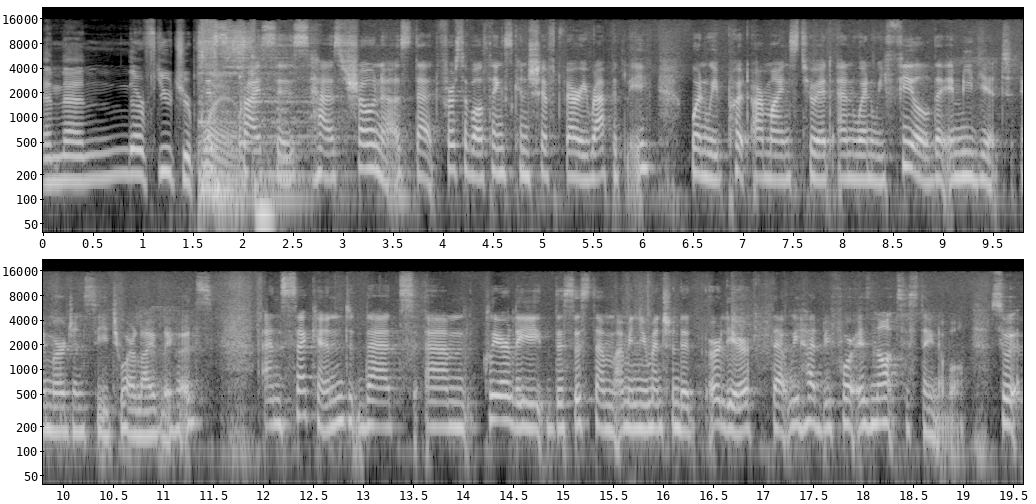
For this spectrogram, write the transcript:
and then their future plans. This crisis has shown us that, first of all, things can shift very rapidly when we put our minds to it and when we feel the immediate emergency to our livelihoods. And second, that um, clearly the system, I mean, you mentioned it earlier, that we had before is not sustainable. So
